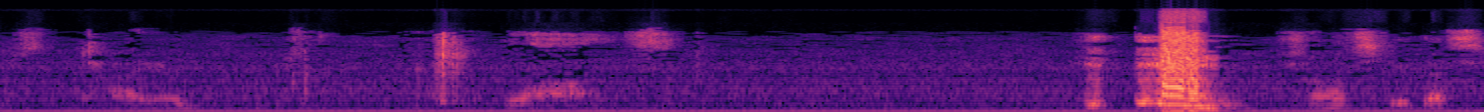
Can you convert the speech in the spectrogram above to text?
I'm just tired. Blahs. so let's do this.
